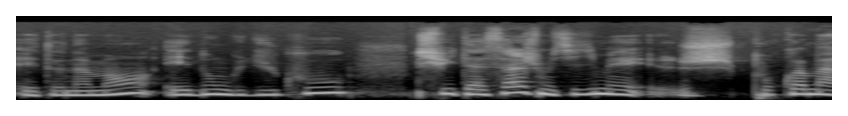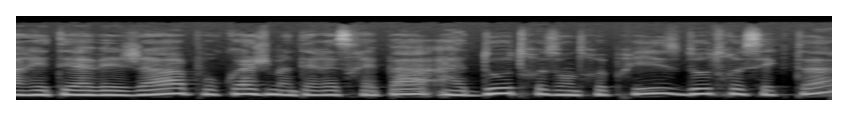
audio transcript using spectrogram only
étonnamment. Et donc, du coup, suite à ça, je me suis dit, mais pourquoi m'arrêter à Veja? Pourquoi je m'intéresserais pas à d'autres entreprises, d'autres secteurs,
